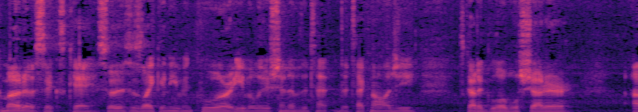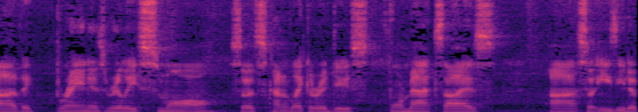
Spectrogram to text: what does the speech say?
Komodo 6K. So this is like an even cooler evolution of the te- the technology. It's got a global shutter. Uh, the brain is really small, so it's kind of like a reduced format size. Uh, so easy to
